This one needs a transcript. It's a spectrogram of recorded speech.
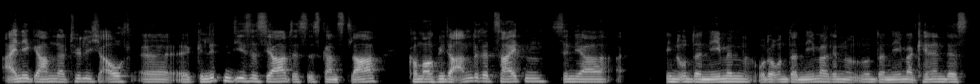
Einige haben natürlich auch äh, gelitten dieses Jahr, das ist ganz klar. Kommen auch wieder andere Zeiten, sind ja in Unternehmen oder Unternehmerinnen und Unternehmer kennen das.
